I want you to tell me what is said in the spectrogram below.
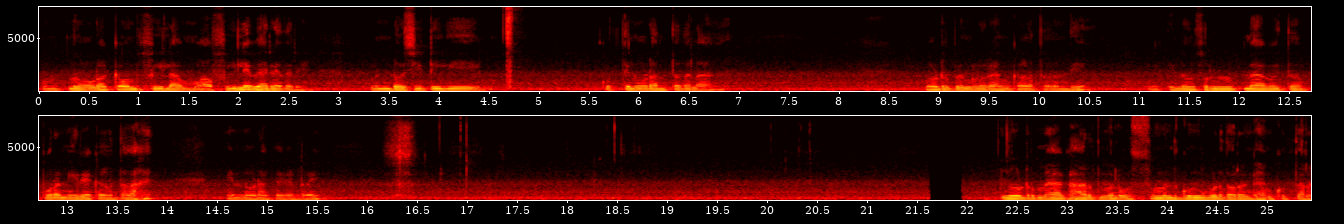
ಕುಂತು ನೋಡೋಕೆ ಒಂದು ಫೀಲ್ ಆ ಫೀಲೇ ಬೇರೆ ಅದ ರೀ. ವಿಂಡೋ ಸೀಟಿಗೆ ಕೂತಿ ನೋಡೋಂಥದಲ್ಲ ನೋಡ್ರಿ ಬೆಂಗಳೂರು ಹೆಂಗೆ ಕಾಣತ್ತದಂದು ಇನ್ನೊಂದು ಸ್ವಲ್ಪ ಮ್ಯಾಗ ಹೋಯ್ತು, ಪೂರ ನೀರೇ ಕಾಣ್ತಾವ ಏನು ನೋಡೋಕ್ಕಾಗಲ್ಲ ರೀ ನೋಡ್ರಿ, ಮ್ಯಾಗ ಹಾರಿದ ಮೇಲೆ ಹೊಸ ಮಂದಿ ಗುಂಗು ಬಿಡ್ದವ್ರು ಹಂಗೆ ಹೆಂಗೆ ಕೂತಾರ.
